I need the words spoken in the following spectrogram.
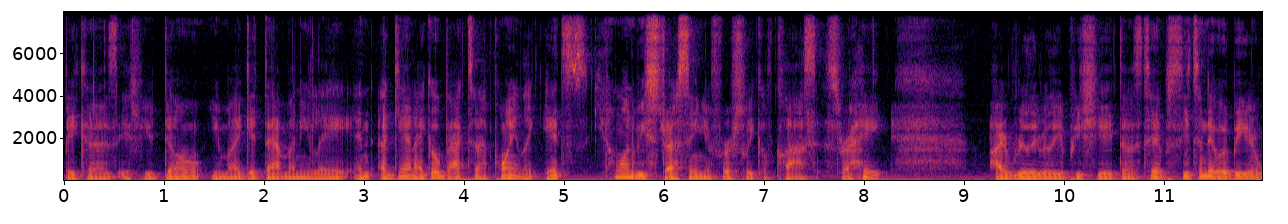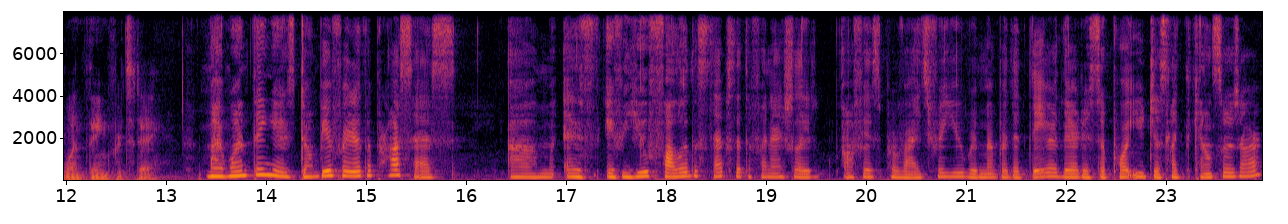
because if you don't you might get that money late. And again i go back to that point like it's you don't want to be stressing your first week of classes right? I really really appreciate those tips. Yatunde would be your one thing for today? My one thing is don't be afraid of the process. Um, if if you follow the steps that the financial aid office provides for you, remember that they are there to support you, just like the counselors are.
